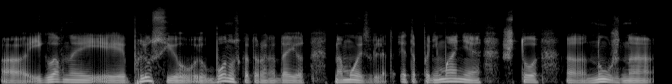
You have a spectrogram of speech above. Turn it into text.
А, и главный плюс ее, бонус, который она дает, на мой взгляд, это понимание, что нужно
